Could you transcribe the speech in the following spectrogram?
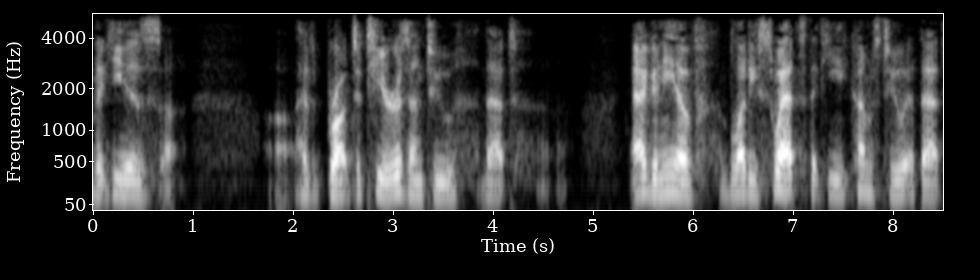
that he is uh, uh, has brought to tears and to that uh, agony of bloody sweat that he comes to at that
